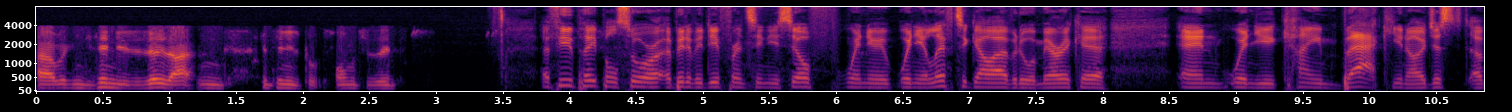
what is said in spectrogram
uh, we can continue to do that and continue to put performances in. A few people saw a bit of a difference in yourself when you when you left to go over to America, and when you came back. You know, just uh,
